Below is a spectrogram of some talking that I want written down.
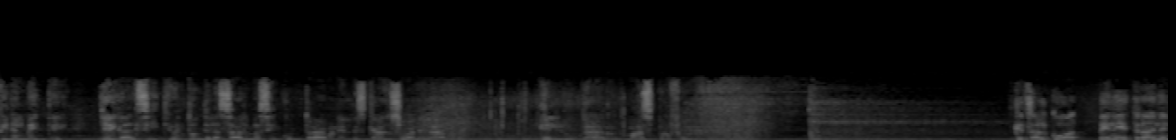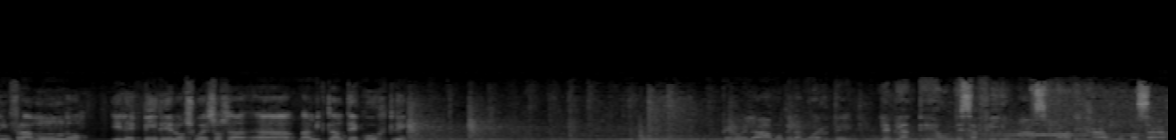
Finalmente, llega al sitio en donde las almas encontraban el descanso anhelado el lugar más profundo. Quetzalcoatl penetra en el inframundo y le pide los huesos a, a, a. Pero el amo de la muerte le plantea un desafío más para dejarlo pasar.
